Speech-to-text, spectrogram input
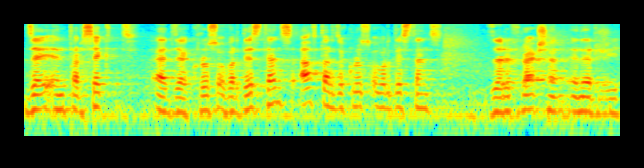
They intersect at the crossover distance. After the crossover distance, the refraction energy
